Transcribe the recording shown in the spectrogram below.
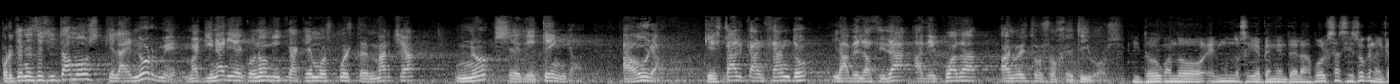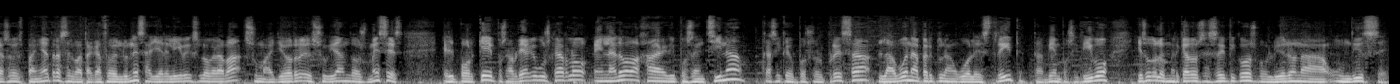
porque necesitamos que la enorme maquinaria económica que hemos puesto en marcha no se detenga. Ahora, que está alcanzando la velocidad adecuada a nuestros objetivos. Y todo cuando el mundo sigue pendiente de las bolsas, y eso que en el caso de España, tras el batacazo del lunes, ayer el IBEX lograba su mayor eh, subida en dos meses. ¿El por qué? Pues habría que buscarlo en la nueva bajada de tipos en China, casi que por sorpresa, la buena apertura en Wall Street, también positivo, y eso que los mercados asiáticos volvieron a hundirse.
